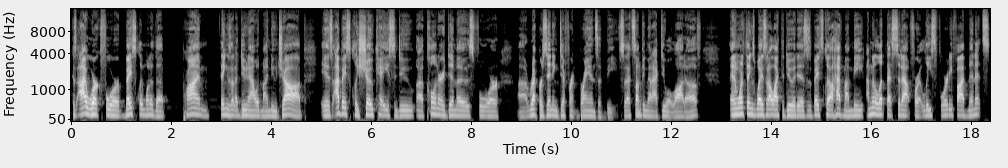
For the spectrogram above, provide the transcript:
because I work for basically one of the prime things that I do now with my new job is I basically showcase and do uh, culinary demos for uh, representing different brands of beef. So that's hmm. something that I do a lot of. And one of the things, ways that I like to do it is, is basically I'll have my meat. I'm going to let that sit out for at least 45 minutes.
